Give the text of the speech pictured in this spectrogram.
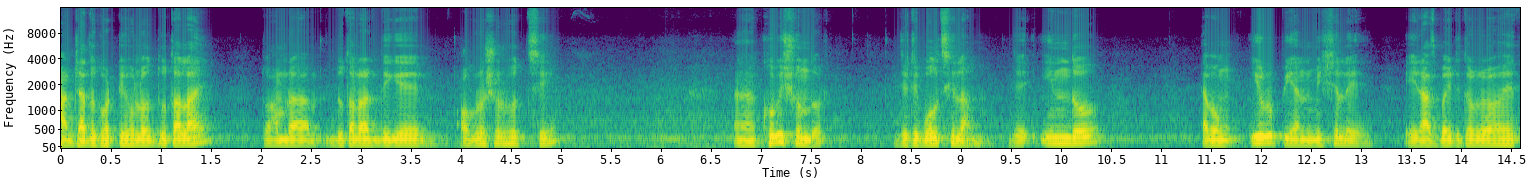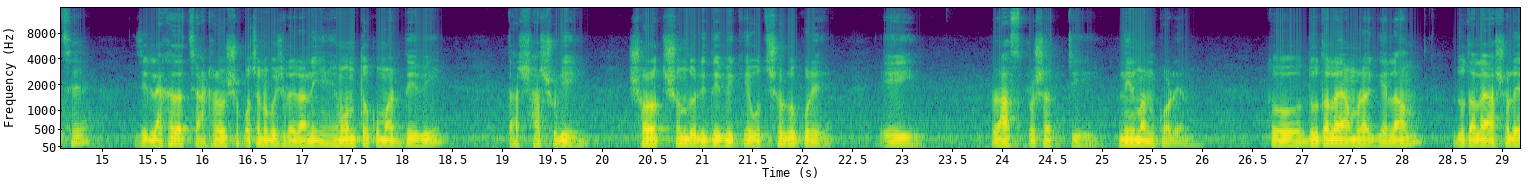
আর জাদুঘরটি হলো দোতলায়। তো আমরা দোতলার দিকে অগ্রসর হচ্ছি। খুবই সুন্দর যেটি বলছিলাম যে ইন্দো এবং ইউরোপিয়ান মিশেলে এই রাজবাড়িটি তৈরি করা হয়েছে, যে লেখা যাচ্ছে আঠারোশো পঁচানব্বই সালে রানী হেমন্ত কুমার দেবী তার শাশুড়ি শরৎ সুন্দরী দেবীকে উৎসর্গ করে এই রাজপ্রসাদটি নির্মাণ করেন। তো দোতলায় আমরা গেলাম। দোতলায় আসলে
